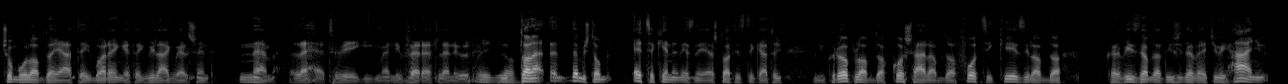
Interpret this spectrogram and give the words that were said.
csomó labdajátékban rengeteg világversenyt nem lehet végigmenni veretlenül. Talán, nem is tudom, egyszer kéne nézni a statisztikát, hogy mondjuk röplabda, kosárlabda, foci, kézilabda, akár vízlabdát is idevetjük, hogy hány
